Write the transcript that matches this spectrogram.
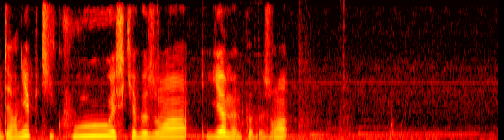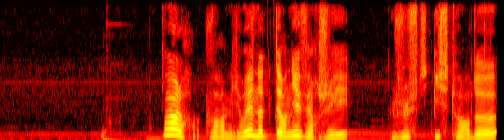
Dernier petit coup. Est-ce qu'il y a besoin? Il n'y a même pas besoin. Voilà, on va pouvoir améliorer notre dernier verger. Juste histoire de...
